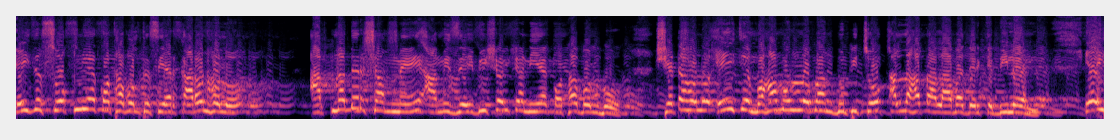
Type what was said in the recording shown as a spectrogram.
এই যে চোখ নিয়ে কথা বলতেছি, এর কারণ হলো আপনাদের সামনে আমি যে বিষয়টা নিয়ে কথা বলব, সেটা হলো এই যে মহামূল্যবান দুটি চোখ আল্লাহ তালা আমাদেরকে দিলেন। এই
